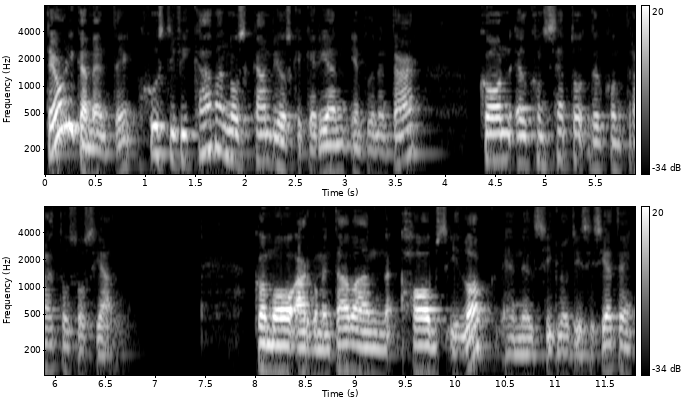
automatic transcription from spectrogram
Teóricamente, justificaban los cambios que querían implementar con el concepto del contrato social. Como argumentaban Hobbes y Locke en el siglo XVII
